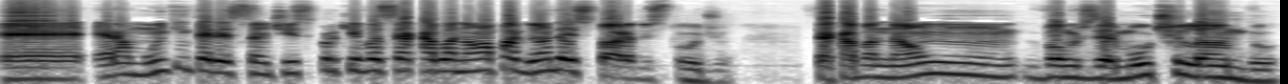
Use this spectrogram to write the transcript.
É, era muito interessante isso porque você acaba não apagando a história do estúdio. Você acaba não, vamos dizer, mutilando.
